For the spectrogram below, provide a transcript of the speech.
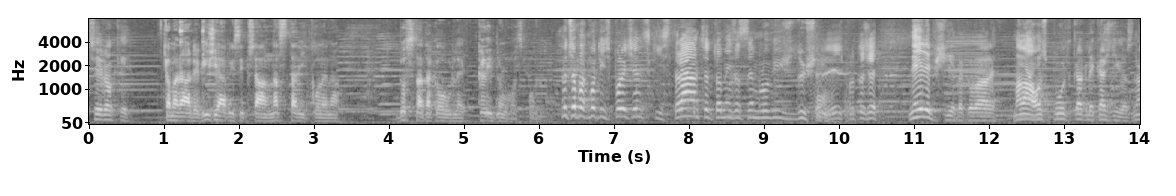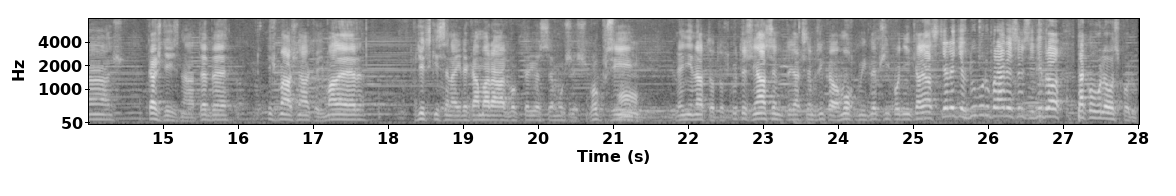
tři roky. Kamaráde, víš, já bych si přál na starý kolena dostat takovouhle klidnou hospodu. No co pak po té společenské stránce, to mi zase mluvíš z duše, víš? Protože nejlepší je taková malá hospůdka, kde každý ho znáš, každý zná tebe. Když máš nějaký malér, vždycky se najde kamarád, o kterého se můžeš opřít. Není na to, to skutečně, já jsem, jak jsem říkal, mohl mít lepší podnik, ale já z těchto těch důvodů právě jsem si vybral takovouhle hospodu.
